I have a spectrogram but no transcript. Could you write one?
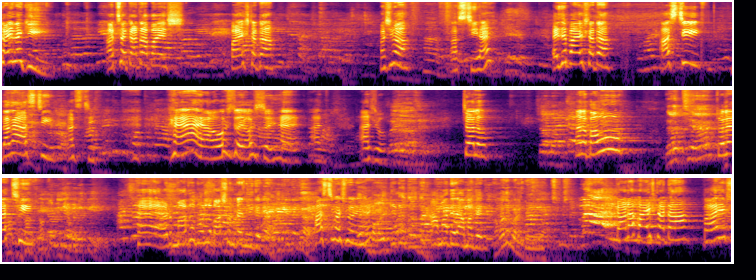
তাই নাকি? আচ্ছা টাটা পায়েস। পায়েস টাটা। মাসিমা আসছি হ্যাঁ? এই যে পায়েস টাটা। আসছি। দাদা আসছি আসছি। হ্যাঁ অবশ্যই অবশ্যই হ্যাঁ আসো চলো তাহলে বাবু বেরোচ্ছে হ্যাঁ? চলে যাচ্ছি কত নিয়ে যাবে নাকি? হ্যাঁ ওর মা তো বললো বাসনটা নিয়ে যেতে আসছি মাসিমা নিয়ে। বালতিটা দাও তো। আমাদের আমাদের আমাদের বাড়িতে যাচ্ছে টাটা পায়েস টাটা পায়েস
